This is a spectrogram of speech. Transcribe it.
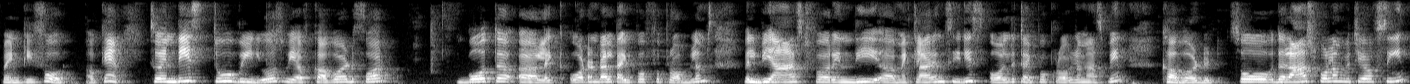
24. Okay. So in these two videos we have covered for both uh, like what and all type of problems will be asked for in the uh, Maclaurin series all the type of problem has been covered so the last problem which you have seen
